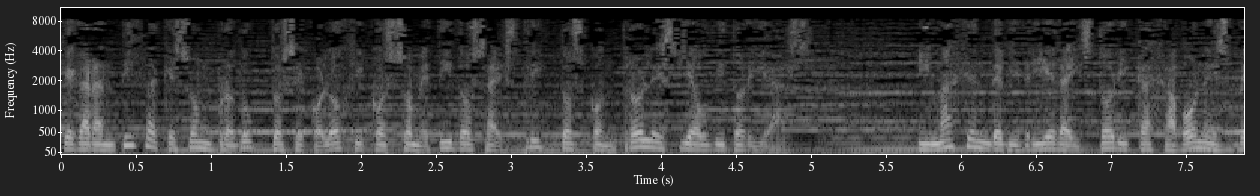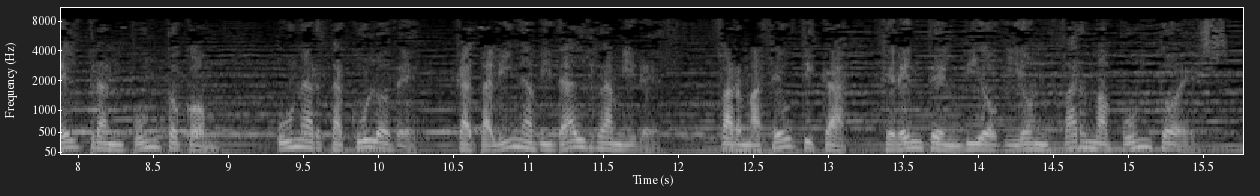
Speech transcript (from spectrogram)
que garantiza que son productos ecológicos sometidos a estrictos controles y auditorías. Imagen de vidriera histórica jabonesbeltran.com. Un artículo de Catalina Vidal Ramírez, farmacéutica, gerente en bio-pharma.es.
